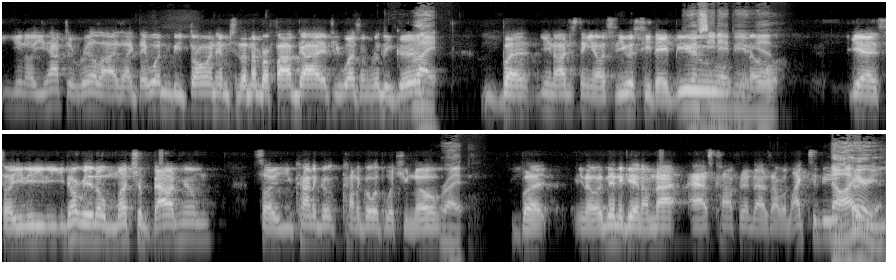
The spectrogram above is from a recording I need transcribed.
you know you have to realize like they wouldn't be throwing him to the number five guy if he wasn't really good. Right. But you know I just think you know it's the UFC debut. UFC debut, You know, yeah. So you you don't really know much about him, so you kind of go kind of go with what you know. Right. But you know, and then again, I'm not as confident as I would like to be. No, I hear you.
